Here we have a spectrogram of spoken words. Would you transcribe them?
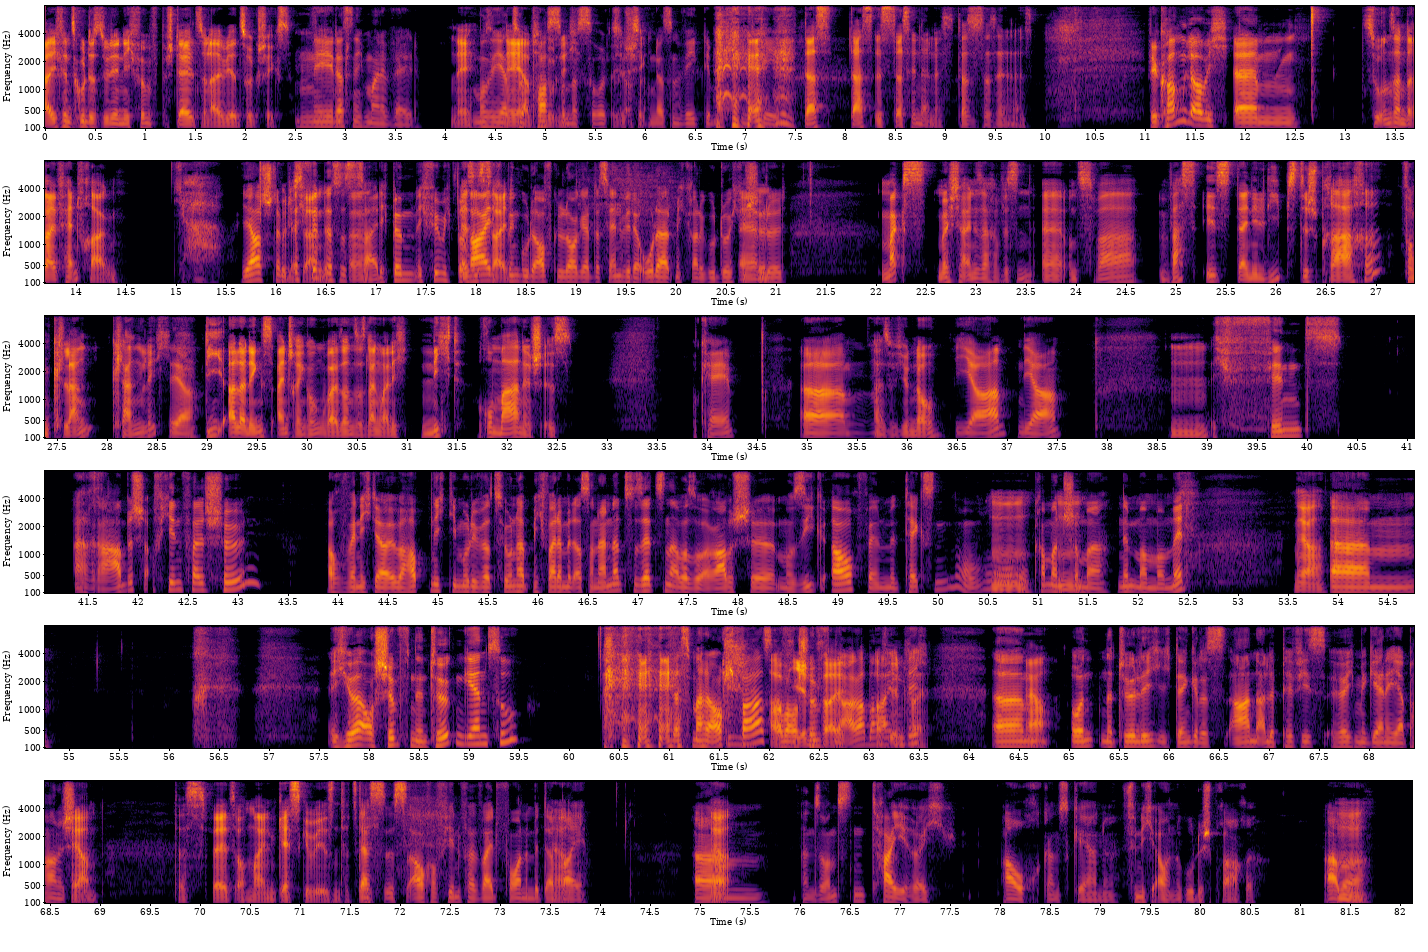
Aber ich find's gut, dass du dir nicht fünf bestellst und alle wieder zurückschickst. Nee, das ist nicht meine Welt. Nee. Muss ich ja nee, zur Post, um das zurückzuschicken. Das ist ein Weg, den ich nicht gehen. Das, das ist das Hindernis. Das ist das Hindernis. Wir kommen, glaube ich, ähm, zu unseren drei Fanfragen. Ja. Ja, stimmt. Ich Ich, finde, es ist Äh, Zeit. Ich, bin, ich fühle mich es bereit, ich bin gut aufgelockert. Das Entweder-Oder hat mich gerade gut durchgeschüttelt. Max möchte eine Sache wissen, äh, und zwar, was ist deine liebste Sprache vom Klang, klanglich, ja. die allerdings, Einschränkung, weil sonst ist es langweilig, nicht romanisch ist? Okay. Ähm, Also, you know. ja, ja. Mhm. Ich finde Arabisch auf jeden Fall schön. Auch wenn ich da überhaupt nicht die Motivation habe, mich weiter mit auseinanderzusetzen, aber so arabische Musik auch, wenn mit Texten, oh, Mm, kann man mm. schon mal, nimmt man mal mit. Ja. Ähm, ich höre auch schimpfenden Türken gern zu. Das macht auch Spaß, aber auch jeden schimpfende Fall. Araber Auf jeden eigentlich. Fall. Ähm, Ja. Und natürlich, ich denke, das ahnen alle Piffis, höre ich mir gerne Japanisch Ja, an. Das wäre jetzt auch mein Guess gewesen, tatsächlich. Das ist auch auf jeden Fall weit vorne mit dabei. Ja. Ähm, Ansonsten Thai höre ich auch ganz gerne. Finde ich auch eine gute Sprache. Aber Mhm.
